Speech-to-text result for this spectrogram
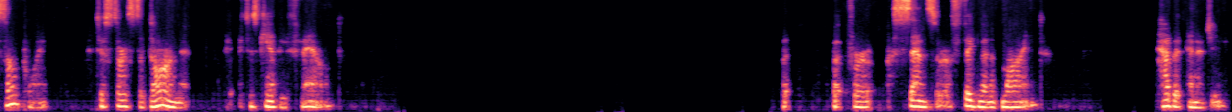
Some point, it just starts to dawn that it just can't be found. But, but for a sense or a figment of mind, habit energy,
